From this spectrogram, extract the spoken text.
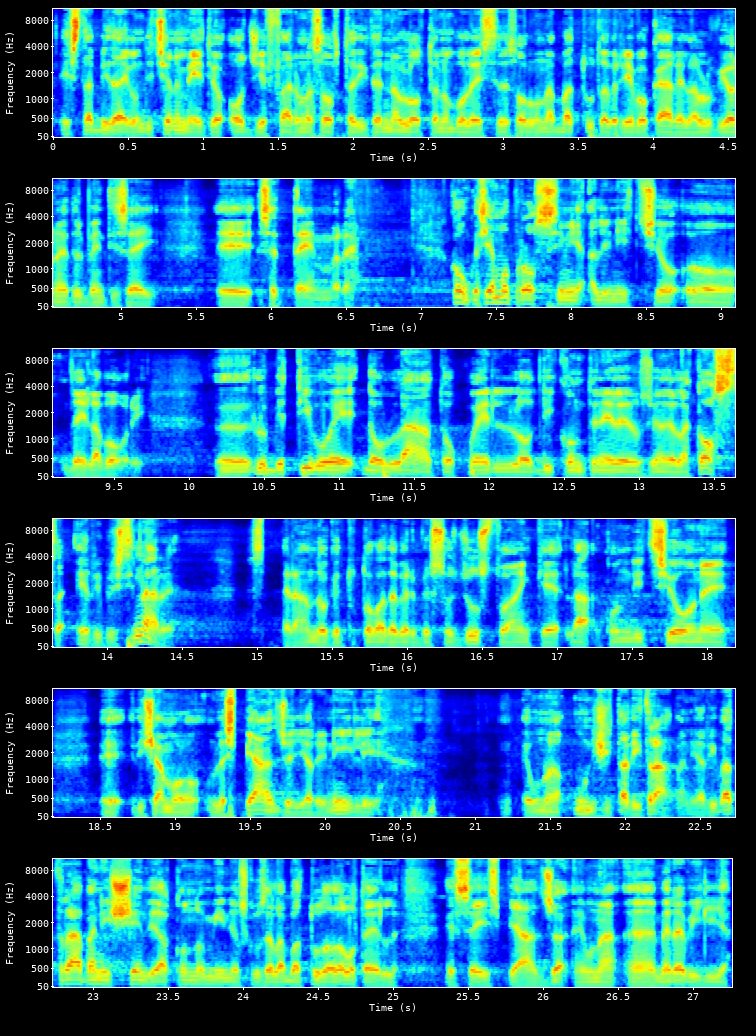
e stabilità di condizioni meteo oggi è fare una sorta di tennallotto e non vuole essere solo una battuta per rievocare l'alluvione del 26 eh, settembre. Comunque siamo prossimi all'inizio oh, dei lavori. Eh, l'obiettivo è da un lato quello di contenere l'erosione della costa e ripristinare sperando che tutto vada per verso giusto, anche la condizione, eh, diciamo, le spiagge, gli arenili, è una unicità di Trapani. Arriva a Trapani, scendi dal condominio, scusa la battuta dall'hotel e sei in spiaggia, è una eh, meraviglia.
